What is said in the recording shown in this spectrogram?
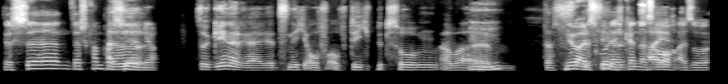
das, äh, das kann passieren, Also, ja. So generell, jetzt nicht auf, auf dich bezogen, aber Mhm. ähm, das Nö, alles gut, ich kenne das auch. Also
